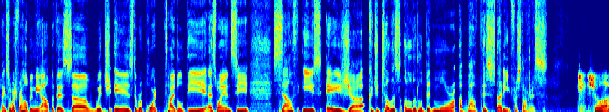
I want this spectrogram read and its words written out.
Thanks so much for helping me out with this, uh, which is the report titled the SYNC Southeast Asia. Could you tell us a little bit more about this study for starters? Sure.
